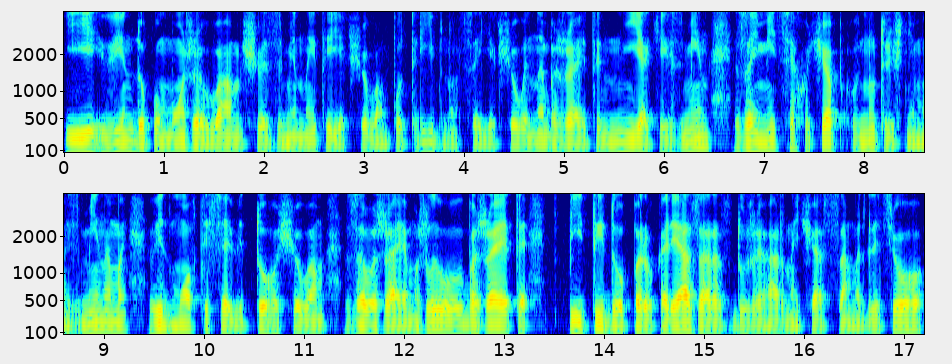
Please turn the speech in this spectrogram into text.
і він допоможе вам щось змінити, якщо вам потрібно це. Якщо ви не бажаєте ніяких змін, займіться хоча б внутрішніми змінами, відмовтеся від того, що вам заважає. Можливо, ви бажаєте піти до перукаря. Зараз дуже гарний час саме для цього,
